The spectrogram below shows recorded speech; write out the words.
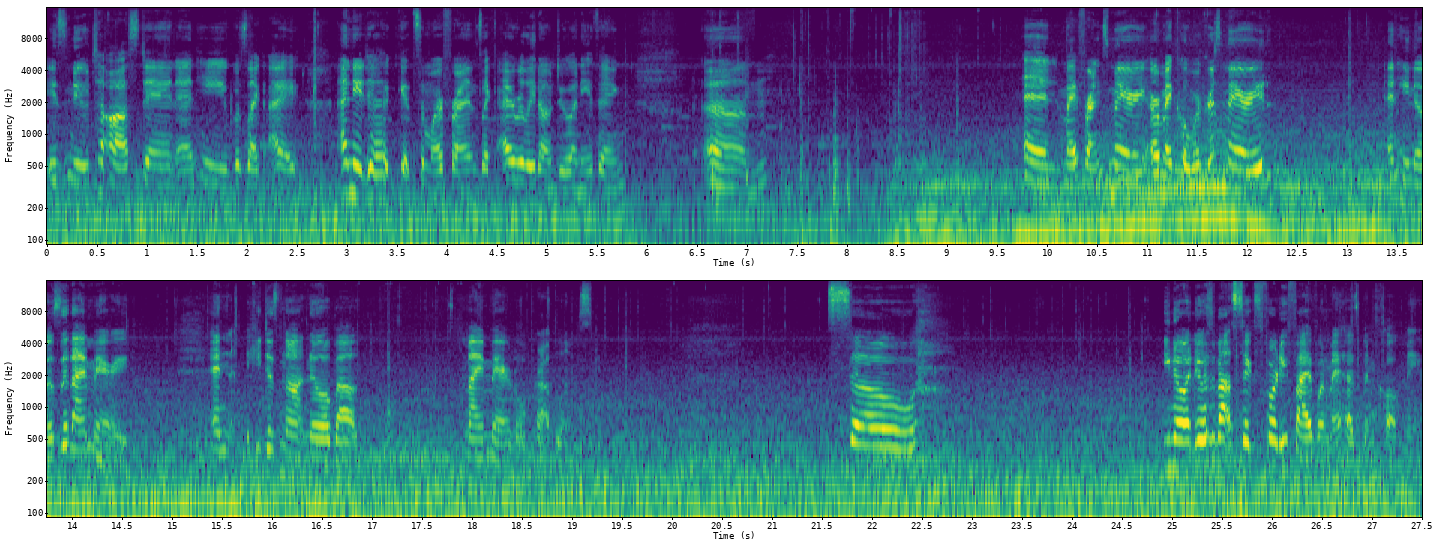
is new to Austin and he was like, I I need to get some more friends. Like, I really don't do anything. Um, and my friend's married, or my coworker's married, and he knows that I'm married. And he does not know about my marital problems. So, you know what? It was about 6:45 when my husband called me,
